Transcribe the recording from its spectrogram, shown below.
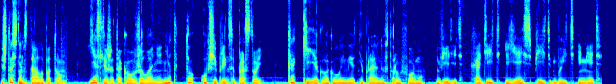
и что с ним стало потом. Если же такого желания нет, то общий принцип простой. Какие глаголы имеют неправильную вторую форму? Видеть, ходить, есть, пить, быть, иметь.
